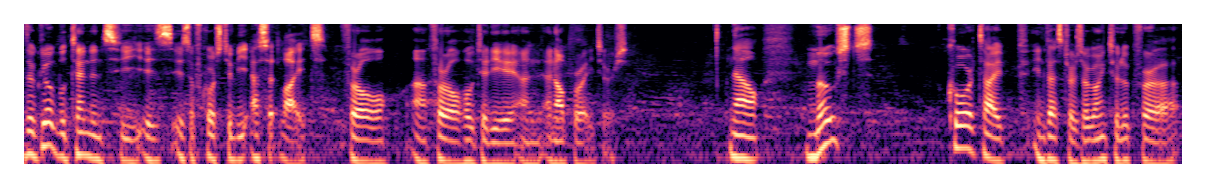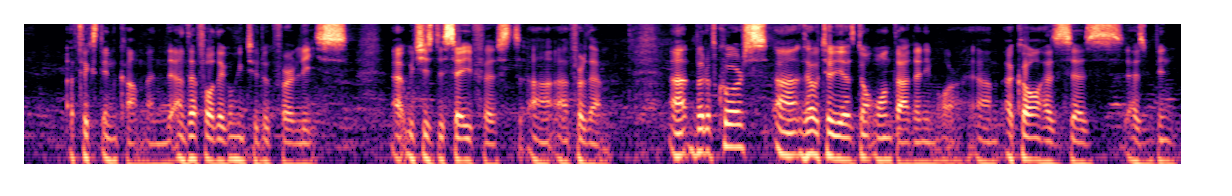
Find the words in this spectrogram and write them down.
The global tendency is, is of course, to be asset light for all, uh, for all hotelier and, and operators. Now, most core type investors are going to look for a, a fixed income and, and, therefore they're going to look for a lease, uh, which is the safest uh, uh for them. Uh, but of course, uh, the hoteliers don't want that anymore. Um, Accor has, has, has been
